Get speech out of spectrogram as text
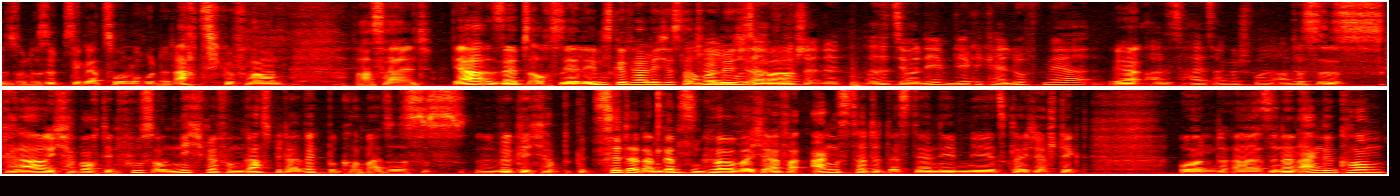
so eine 70er-Zone 180 gefahren, was halt, ja, selbst auch sehr lebensgefährlich ist, aber natürlich, aber, ja vorstellen, ne? Da sitzt jemand neben dir, kriegt keine Luft mehr, ja, alles Hals angeschwollen, alles. Das ist, keine Ahnung, ich habe auch den Fuß auch nicht mehr vom Gaspedal wegbekommen. Also es ist wirklich, ich habe gezittert am ganzen Körper, weil ich einfach Angst hatte, dass der neben mir jetzt gleich erstickt. Und äh, sind dann angekommen,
